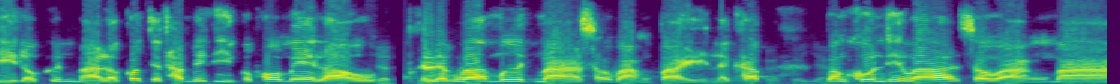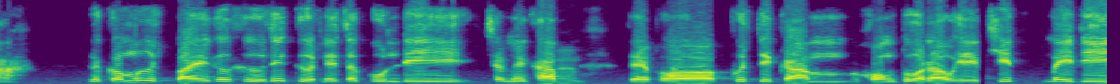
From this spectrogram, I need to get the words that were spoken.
ดีเราขึ้นมา เราก็จะทำได้ดีกว่าพ่อแม่เราเขาเรียกว่ามืดมาสว่างไปนะครับตัวอย่บางคนที่ว่าสว่างมา แล้วก็มืดไปก็คือได้เกิดในตระกูลดีใช่ไหมครับครับแต่พอพฤติกรรมของตัวเราเองคิดไม่ดี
